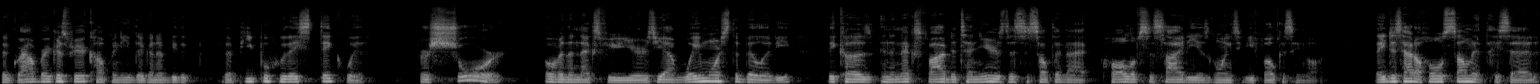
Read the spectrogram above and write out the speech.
the groundbreakers for your company. They're going to be the, the people who they stick with for sure over the next few years. You have way more stability because in the next five to 10 years, this is something that all of society is going to be focusing on. They just had a whole summit, they said,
